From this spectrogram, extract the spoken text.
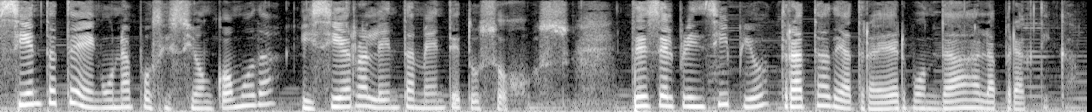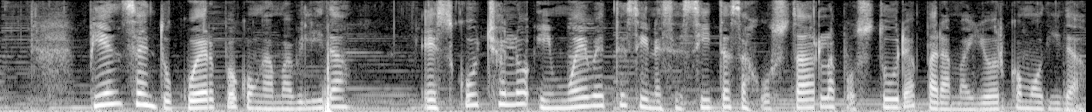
Siéntate en una posición cómoda y cierra lentamente tus ojos. Desde el principio trata de atraer bondad a la práctica. Piensa en tu cuerpo con amabilidad. Escúchalo y muévete si necesitas ajustar la postura para mayor comodidad.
